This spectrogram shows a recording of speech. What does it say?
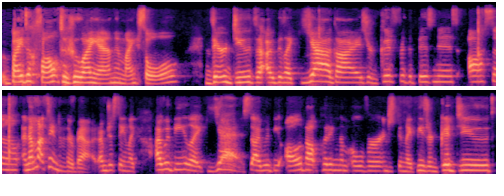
by default to who i am in my soul they're dudes that I'd be like, yeah, guys, you're good for the business. Awesome. And I'm not saying that they're bad. I'm just saying, like, I would be like, yes, I would be all about putting them over and just being like, these are good dudes.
